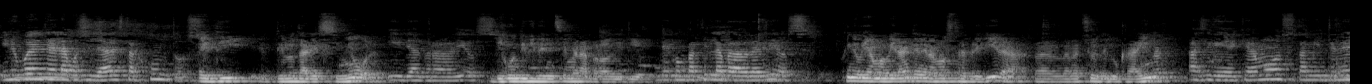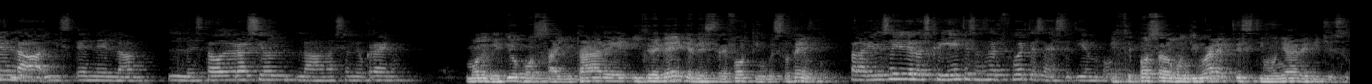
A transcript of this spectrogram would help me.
Y no pueden tener la posibilidad de estar juntos e di, di lodare il Signore, y de adorar a Dios, di condividere insieme la parola di Dio. de compartir la palabra de Dios. Quindi vogliamo avere anche nella nostra preghiera la, la nazione dell'Ucraina, Así que queremos también tener en, la, en el, el estado de oración la nación de Ucrania, in modo che Dio possa aiutare i credenti ad essere forti in questo tempo para que Dios ayude a los creyentes a ser fuertes en este tiempo e che possano continuare a testimoniare di Gesù.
